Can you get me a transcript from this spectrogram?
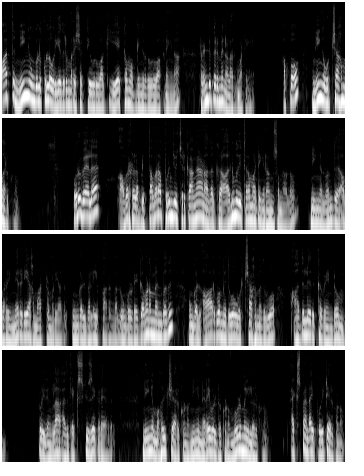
பார்த்து நீங்கள் உங்களுக்குள்ளே ஒரு எதிர்மறை சக்தியை உருவாக்கி ஏக்கம் அப்படிங்கிறத உருவாக்குனீங்கன்னா ரெண்டு பேருமே நல்லா இருக்க மாட்டீங்க. அப்போது நீங்கள் உற்சாகமாக இருக்கணும். ஒருவேளை அவர்கள் அப்படி தவறாக புரிஞ்சு வச்சுருக்காங்க ஆனால் அதுக்கு அனுமதி தர மாட்டேங்கிறாங்கன்னு சொன்னாலும் நீங்கள் வந்து அவரை நேரடியாக மாற்ற முடியாது. உங்கள் வேலையை பாருங்கள். உங்களுடைய கவனம் என்பது உங்கள் ஆர்வம் எதுவோ உற்சாகம் எதுவோ அதில் இருக்க வேண்டும். புரியுதுங்களா? அதுக்கு எக்ஸ்கியூஸே கிடையாது. நீங்கள் மகிழ்ச்சியாக இருக்கணும். நீங்கள் நிறைவில் இருக்கணும். முழுமையில் இருக்கணும். எக்ஸ்பேண்ட் ஆகி போயிட்டே இருக்கணும்.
